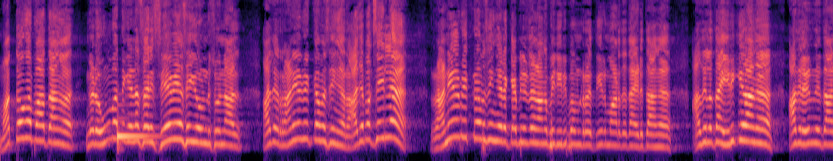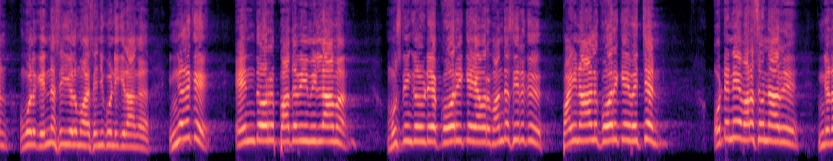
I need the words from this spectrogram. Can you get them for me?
மற்றவங்க பார்த்தாங்க எங்களோட உம்மத்துக்கு என்ன சரி சேவையை செய்யும்னு சொன்னால் அது ரணில் விக்ரமசிங்க ராஜபக்சே இல்லை. ரணில் விக்ரமசிங்க கேபினெட்டில் நாங்கள் போய் இருப்போம்ன்ற தீர்மானத்தை தான் எடுத்தாங்க. அதில் தான் இருக்கிறாங்க. அதில் இருந்து தான் உங்களுக்கு என்ன செய்யலுமோ அதை செஞ்சு கொண்டிருக்கிறாங்க. எங்களுக்கு எந்த ஒரு பதவியும் இல்லாம முஸ்லிம்களுடைய கோரிக்கை அவர் வந்த சீருக்கு பதினாலு கோரிக்கையை வச்சேன். உடனே வர சொன்னாரு இங்கட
